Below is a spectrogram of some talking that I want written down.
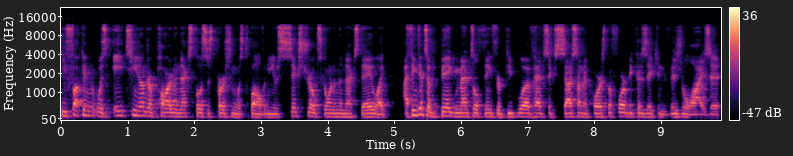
he fucking was 18 under par. And the next closest person was 12, and he was six strokes going in the next day. Like I think that's a big mental thing for people who have had success on the course before because they can visualize it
